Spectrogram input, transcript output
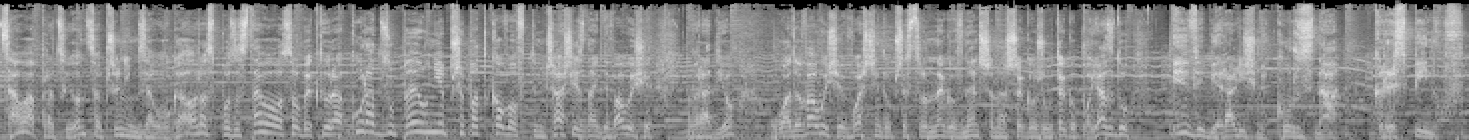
cała pracująca przy nim załoga oraz pozostałe osoby, które akurat zupełnie przypadkowo w tym czasie znajdowały się w radio, ładowały się właśnie do przestronnego wnętrza naszego żółtego pojazdu i wybieraliśmy kurs na Kryspinów.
